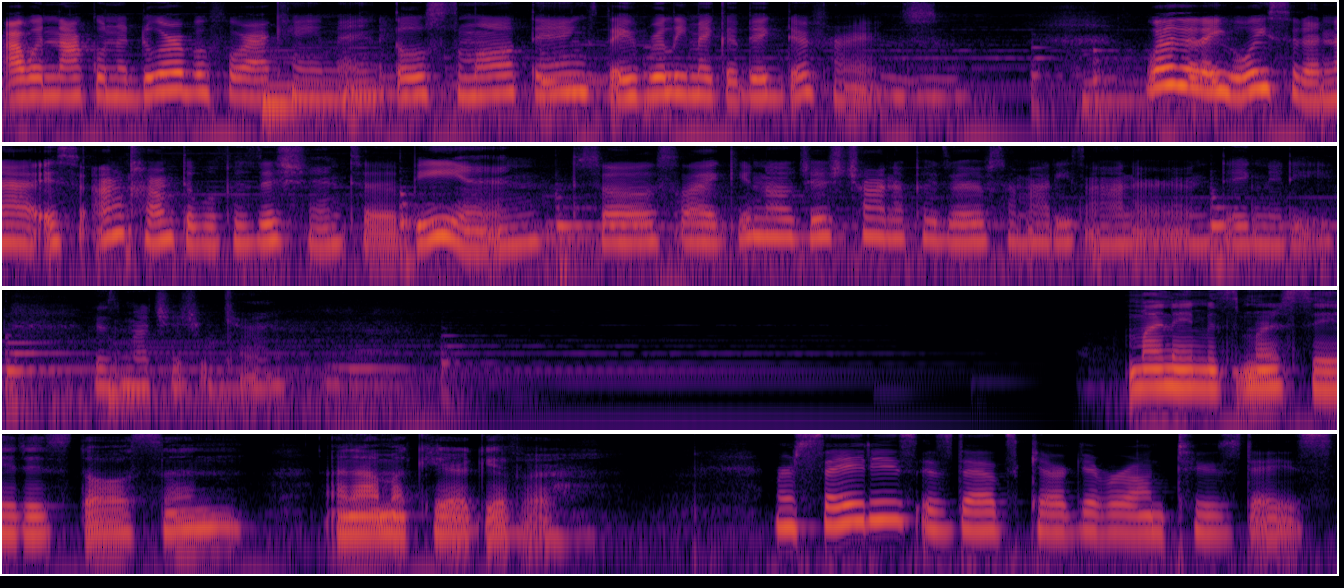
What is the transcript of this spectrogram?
I would knock on the door before I came in. Those small things, they really make a big difference. Mm-hmm. Whether they voice it or not, it's an uncomfortable position to be in. So it's like, you know, just trying to preserve somebody's honor and dignity as much as you can. My name is Mercedes Dawson, and I'm a caregiver. Mercedes is Dad's caregiver on Tuesdays.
